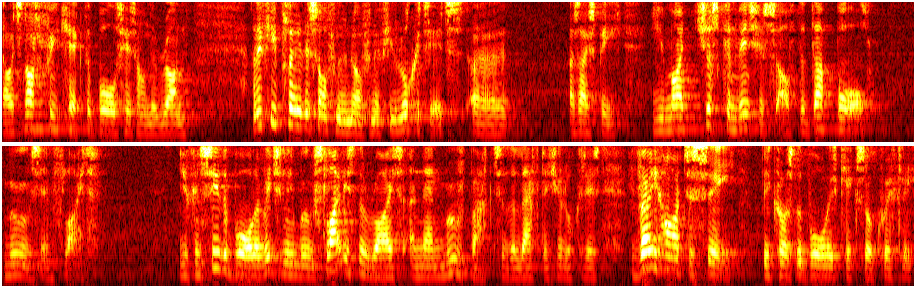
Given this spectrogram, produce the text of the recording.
Now, it's not a free kick, the ball's hit on the run. And if you play this often enough, and if you look at it uh, as I speak, you might just convince yourself that that ball moves in flight. You can see the ball originally move slightly to the right and then move back to the left as you look at it. Very hard to see because the ball is kicked so quickly.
